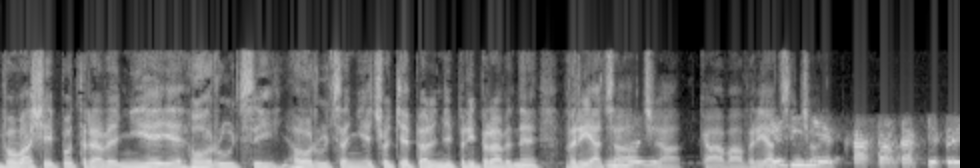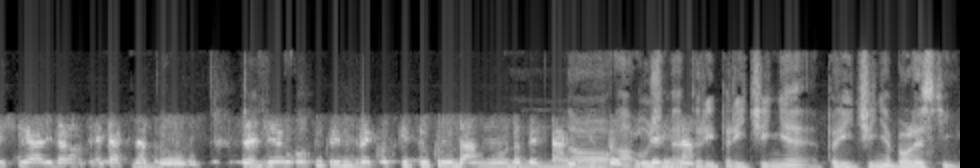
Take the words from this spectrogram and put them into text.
vo vašej potrave nie je horúci, horúce niečo tepelne pripravené, vriaca no, ča, káva, vriaci čaj? Jedine káva tak teplejšie, ale dávam sa tak na to. Takže ocukrím dve kocky cukru, dám do tej No a už sme pri príčine, príčine bolesti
